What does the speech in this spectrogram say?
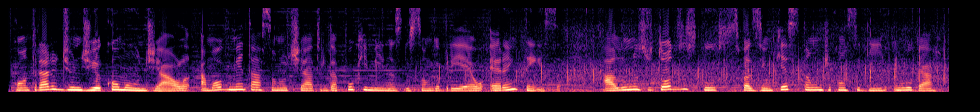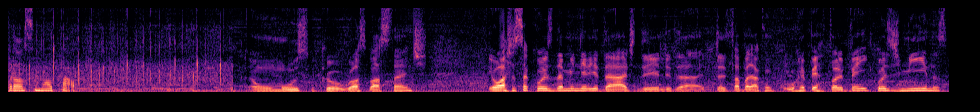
Ao contrário de um dia comum de aula, a movimentação no Teatro da PUC Minas do São Gabriel era intensa. Alunos de todos os cursos faziam questão de conseguir um lugar próximo ao palco. É um músico que eu gosto bastante eu acho essa coisa da mineridade dele, da, dele trabalhar com o repertório bem coisa de Minas,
